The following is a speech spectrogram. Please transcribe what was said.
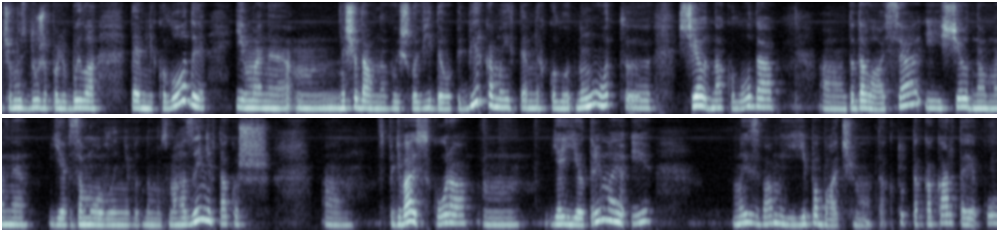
чомусь дуже полюбила темні колоди, і в мене нещодавно вийшло відео підбірка моїх темних колод. Ну, от е, ще одна колода додалася, і ще одна в мене є в замовленні в одному з магазинів. Також, сподіваюсь, скоро я її отримаю і ми з вами її побачимо. Так, тут така карта, яку,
